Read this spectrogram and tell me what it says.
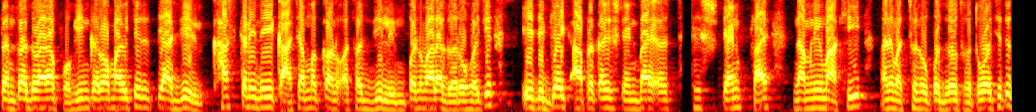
તંત્ર દ્વારા ફોગિંગ કરવામાં આવ્યું છે. ત્યાં જે ખાસ કરીને કાચા મકાનો અથવા જે લીંપણવાળા ઘરો હોય છે, એ જગ્યાએ આ પ્રકારની સ્ટેન્ડ બાય સ્ટેન્ડ ફ્લાય નામની માખી અને મચ્છરનો ઉપદ્રવ થતો હોય છે. તો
